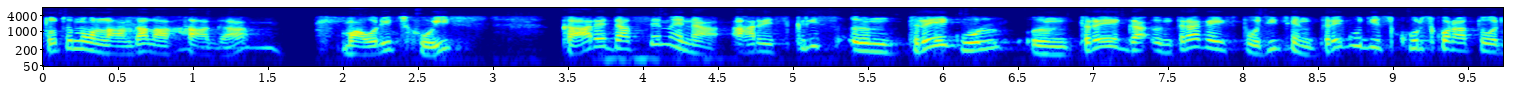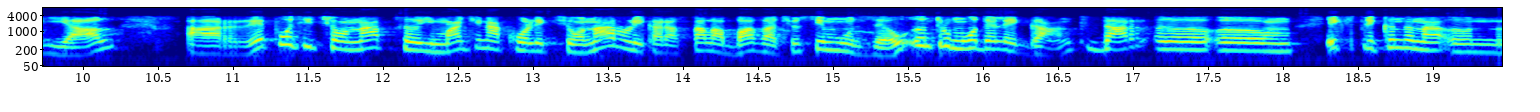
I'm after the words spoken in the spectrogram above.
tot în Olanda, la Haga, Maurits Huis, care de asemenea a rescris întregul, întrega, întreaga expoziție, întregul discurs curatorial, a repoziționat imaginea colecționarului care a stat la baza acestui muzeu într-un mod elegant, dar uh, uh, explicând în, în,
